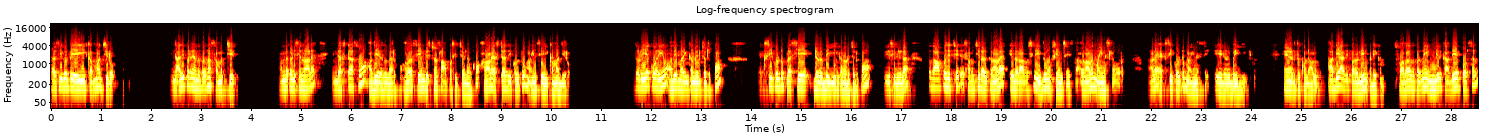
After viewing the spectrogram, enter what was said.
ரசிகோட்டு ஏஇ கம்மா ஜீரோ இந்த அடிப்படையில் வந்து பார்த்தீங்கன்னா சமச்சீர். அந்த கண்டிஷனால இந்த எஸ்டாஸும் அதே இதில் தான் இருக்கும். அதாவது சேம் டிஸ்டன்ஸ்ல ஆப்போசிட் சைடில் இருக்கும். அதனால S dash equal to minus A comma zero இதோட ஏ வரையும் அதே மாதிரி கண்டுபிடிச்சிருப்போம். X equal to plus A divide by இன்னு கண்டுபிடிச்சிருப்போம். பிசிடியில் ஸோ அது ஆப்போசிட் சைடு சமச்சீராக இருக்கனால இதோட ஆப்போசிட் இதுவும் சேம் சைஸ் தான். அதனால மைனஸில் வரும். அதனால X equal to minus A divide by E ஏன் எடுத்துக்கொண்டாலும் அதே அதிபரவலையும் கிடைக்கும். ஸோ அதாவது பார்த்தீங்கன்னா இங்கே இருக்க அதே போர்ஷன்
